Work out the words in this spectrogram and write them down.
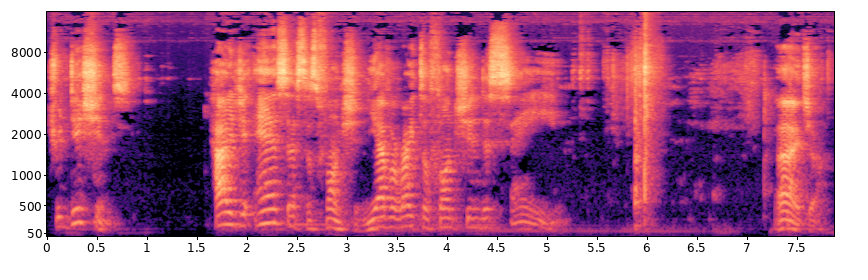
traditions. How did your ancestors function? You have a right to function the same. All right, y'all.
